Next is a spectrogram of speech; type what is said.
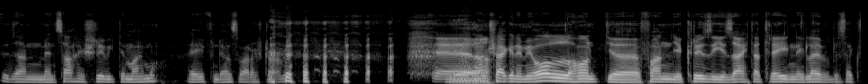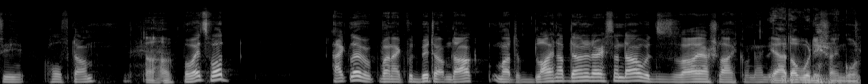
ik dan mijn zaken schreef ik dem manchmal. Hey, van dat was stormig. En Ja. dan checken die al hand je van je cruise, je zegt dat regen, ik leef bis ik zie half dam. Aha. Maar weet je wat? Ik leef, wanneer ik wat bitte am dag, maar de blijven op down daar zo'n dag, het is heel slecht. gaan. Ja, da würde ich schon gehen.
